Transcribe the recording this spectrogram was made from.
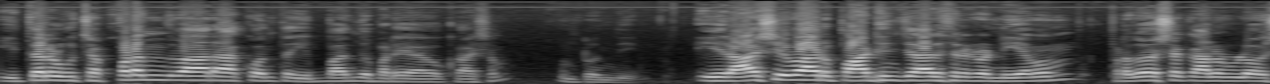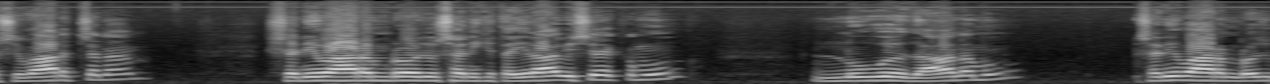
ఇతరులకు చెప్పడం ద్వారా కొంత ఇబ్బంది పడే అవకాశం ఉంటుంది. ఈ రాశి వారు పాటించాల్సినటువంటి నియమం ప్రదోషకాలంలో శివార్చన శనివారం రోజు శనికి తైరాభిషేకము నువ్వు దానము శనివారం రోజు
